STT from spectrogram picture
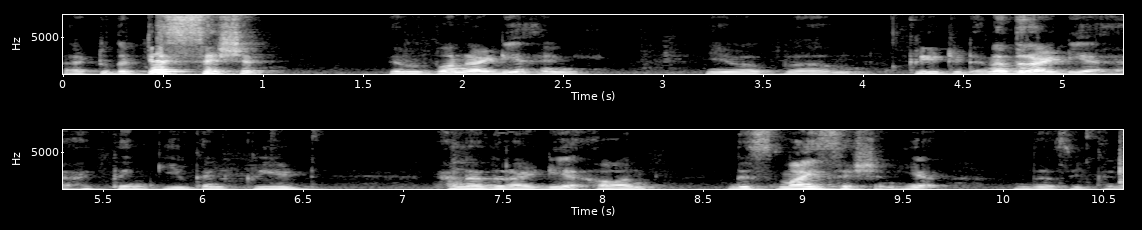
uh, to the test session there was one idea and you have um, created another idea. I think you can create another idea on this my session. Yeah this you can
